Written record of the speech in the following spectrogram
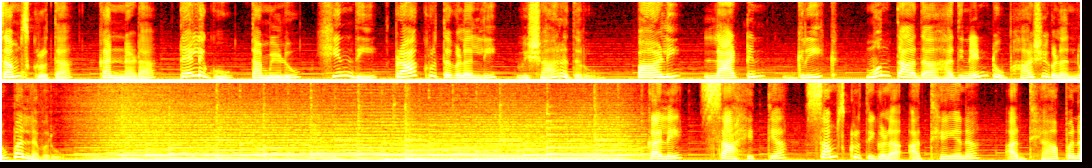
ಸಂಸ್ಕೃತ, ಕನ್ನಡ, ತೆಲುಗು, ತಮಿಳು, ಹಿಂದಿ ಪ್ರಾಕೃತಗಳಲ್ಲಿ ವಿಶಾರದರು. ಪಾಳಿ, ಲ್ಯಾಟಿನ್, ಗ್ರೀಕ್ ಮುಂತಾದ ಹದಿನೆಂಟು ಭಾಷೆಗಳನ್ನು ಬಲ್ಲವರು. ಕಲೆ, ಸಾಹಿತ್ಯ, ಸಂಸ್ಕೃತಿಗಳ ಅಧ್ಯಯನ, ಅಧ್ಯಾಪನ,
